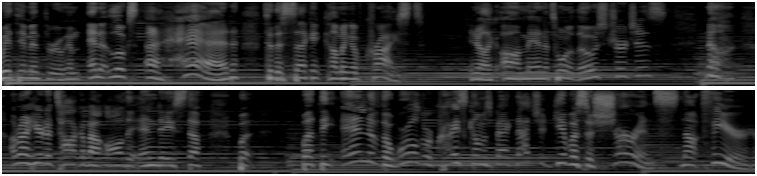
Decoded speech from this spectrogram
with Him and through Him, and it looks ahead to the second coming of Christ and you're like, oh man, it's one of those churches. No, I'm not here to talk about all the end day stuff, but but the end of the world where Christ comes back, that should give us assurance, not fear.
